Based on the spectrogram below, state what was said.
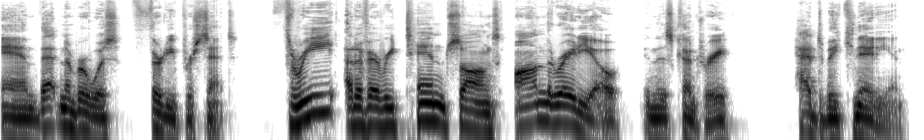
And that number was 30%. Three out of every 10 songs on the radio in this country had to be Canadian.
